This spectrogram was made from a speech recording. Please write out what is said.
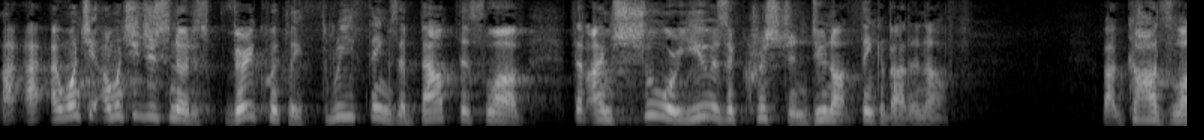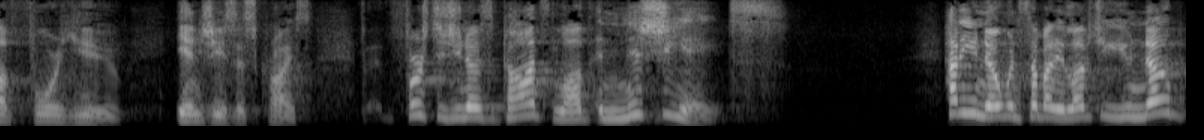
I, I, want you, I want you to just notice very quickly three things about this love that I'm sure you as a Christian do not think about enough about God's love for you in Jesus Christ. First, did you notice God's love initiates? How do you know when somebody loves you? You know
